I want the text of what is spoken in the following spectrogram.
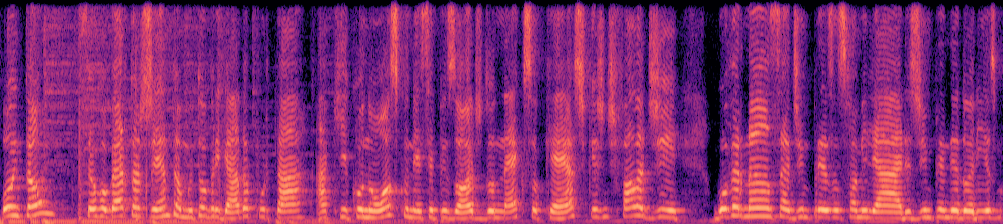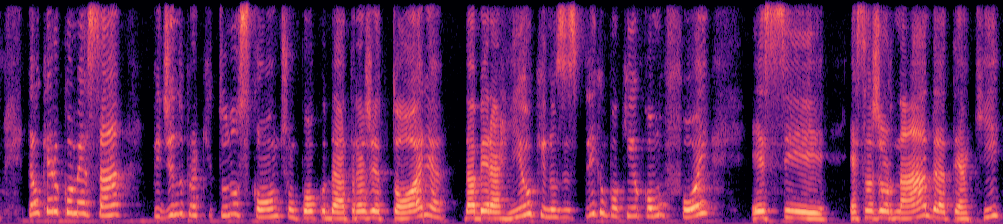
Bom, então, seu Roberto Argenta, muito obrigada por estar aqui conosco nesse episódio do NexoCast, que a gente fala de governança, de empresas familiares, de empreendedorismo. Então, eu quero começar pedindo para que tu nos conte um pouco da trajetória da Beira Rio, que nos explique um pouquinho como foi esse essa jornada até aqui,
